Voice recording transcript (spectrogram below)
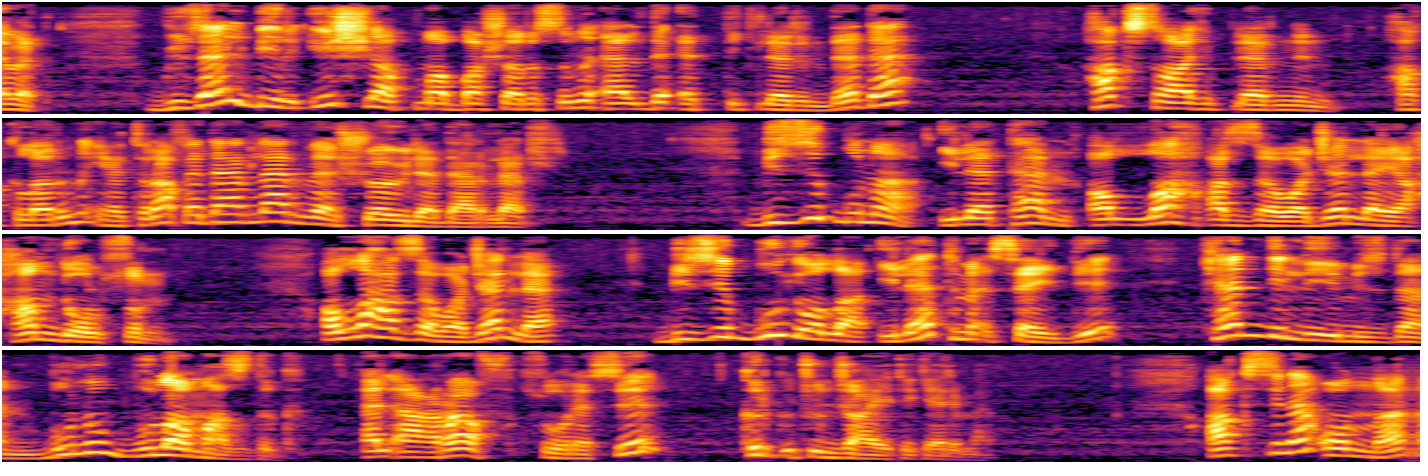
Evet, güzel bir iş yapma başarısını elde ettiklerinde de hak sahiplerinin haklarını itiraf ederler ve şöyle derler. Bizi buna ileten Allah Azze ve Celle'ye hamdolsun. Allah Azze ve Celle bizi bu yola iletmeseydi kendiliğimizden bunu bulamazdık. El-A'raf suresi 43. ayeti kerime. Aksine onlar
